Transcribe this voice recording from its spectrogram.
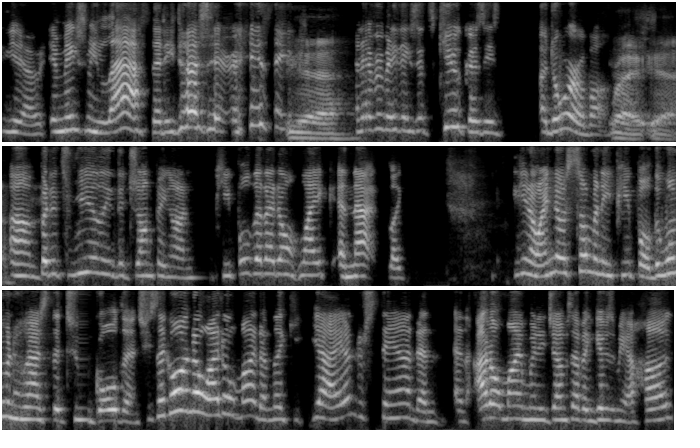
you know it makes me laugh that he does it right like, yeah, and everybody thinks it's cute because he's adorable right, yeah, um, but it's really the jumping on people that I don't like, and that like, you know, I know so many people. The woman who has the two golden, she's like, "Oh no, I don't mind." I'm like, "Yeah, I understand, and and I don't mind when he jumps up and gives me a hug,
